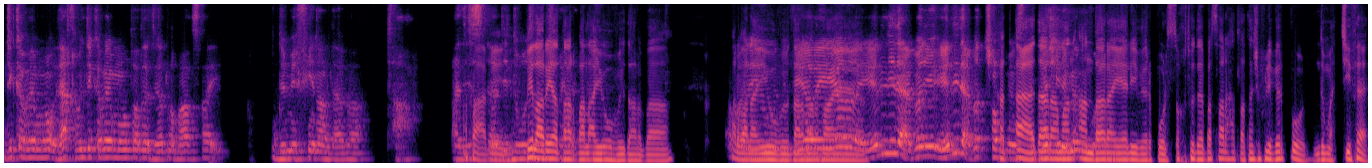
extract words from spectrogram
ديك الريمون لا قبل ديك الريمونتادا ديال البارسا demi-finale دابا صعب. دوزو فيلاريال شوية. ضربة لا يوفي ضربة. ضربة على يوفي وضربه فياريال على هي اللي لعبة هي اللي لعبة الشامبيونز. اعذر من انظر يا ليفربول. surtout دابا صراحة طلعت نشوف ليفربول. عندهم واحد الاتفاق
